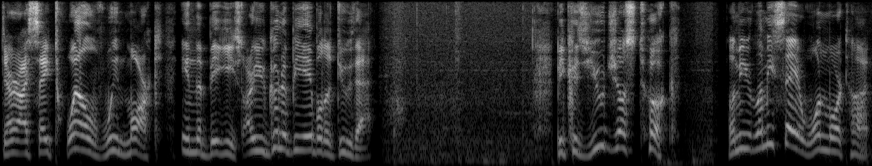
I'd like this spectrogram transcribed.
dare I say 12 win mark in the Big East? Are you going to be able to do that? Because you just took, let me let me say it one more time.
